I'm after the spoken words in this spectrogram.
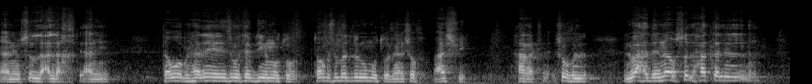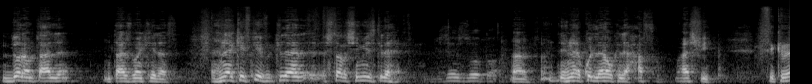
يعني وصل على الاخ يعني تو بهذا لازم تبديل الموتور. تو باش نبدلوا الموتور. لأن شوف ما عادش فيه. حرك شوف ال- الواحد هنا وصل حتى لل- للدورة نتاع نتاع جوان كلاس. هنا كيف كيف كلا اشترى شميز كلاها آه. فهمت؟ هنا كلها وكلها حفر ما عادش فيه. السكران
